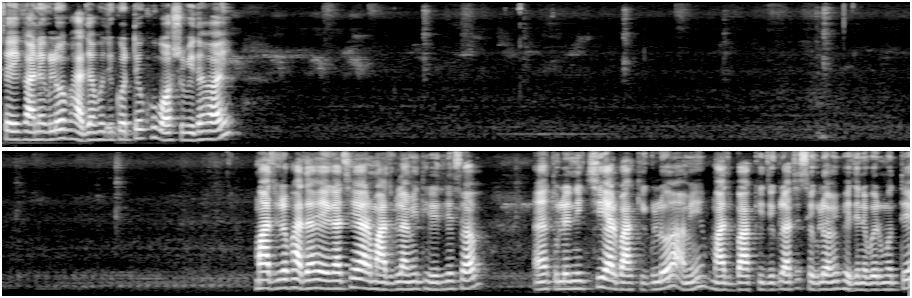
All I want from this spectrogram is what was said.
সেই কারণে এগুলো ভাজাভুজি করতেও খুব অসুবিধা হয়। মাছগুলো ভাজা হয়ে গেছে আর মাছগুলো আমি ধীরে ধীরে সব তুলে নিচ্ছি আর বাকিগুলো আমি, মাছ বাকি যেগুলো আছে সেগুলো আমি ভেজে নেব এর মধ্যে।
